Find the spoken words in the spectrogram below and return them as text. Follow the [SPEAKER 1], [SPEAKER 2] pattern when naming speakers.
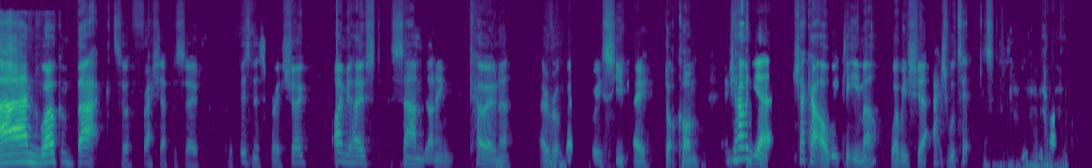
[SPEAKER 1] And welcome back to a fresh episode of the Business Growth Show. I'm your host, Sam Dunning, co owner over at webchoiceuk.com. If you haven't yet, check out our weekly email where we share actual tips,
